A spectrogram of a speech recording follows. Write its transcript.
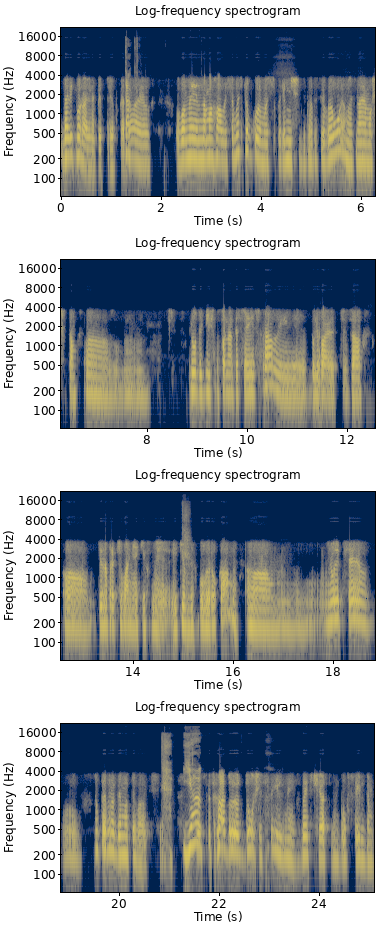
навіть моральна підтримка. Так. Да, вони намагалися. Ми спілкуємося з переміщеними ЗВО, ми знаємо, що там е, люди дійсно фанати своєї справи і вболівають за е, ті напрацювання, яких не- які в них були роками. Е, ну і це е, ну, певна демотивація. Я Ось Згадую дуже сильний весь час він був сильним.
